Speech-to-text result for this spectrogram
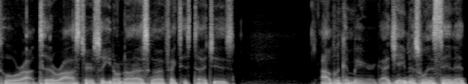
to a, to the roster so you don't know how it's going to affect his touches. Alvin Kamara got Jameis Winston at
